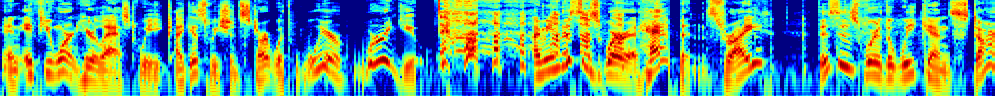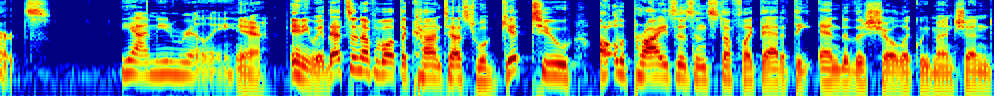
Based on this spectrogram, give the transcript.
And if you weren't here last week, I guess we should start with where were you? I mean, this is where it happens, right? This is where the weekend starts. Yeah, I mean, really. Yeah. Anyway, that's enough about the contest. We'll get to all the prizes and stuff like that at the end of the show, like we mentioned.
